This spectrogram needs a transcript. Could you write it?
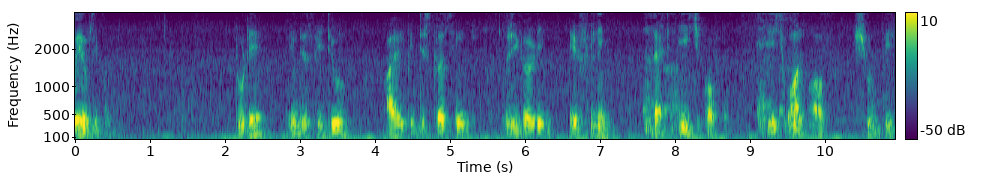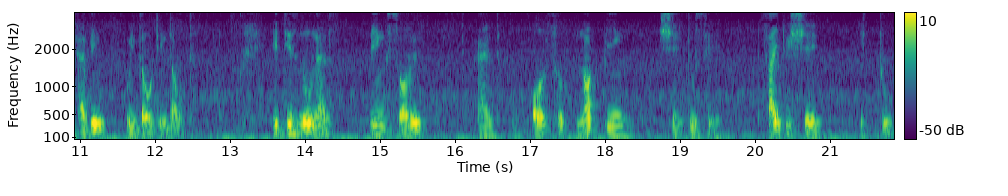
everyone. Today in this video I will be discussing regarding a feeling that each of each one of should be having without a doubt. It is known as being sorry and also not being shy to say, shy to say it too.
